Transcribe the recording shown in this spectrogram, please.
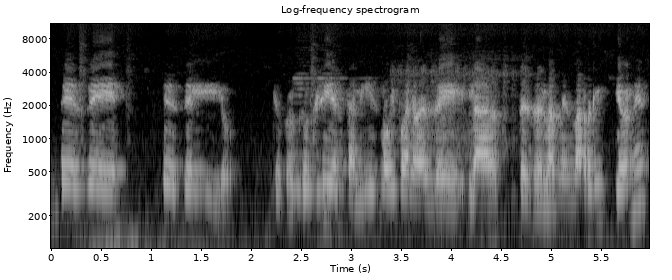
desde, desde el, yo creo que occidentalismo y bueno, desde, la, desde las mismas religiones,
